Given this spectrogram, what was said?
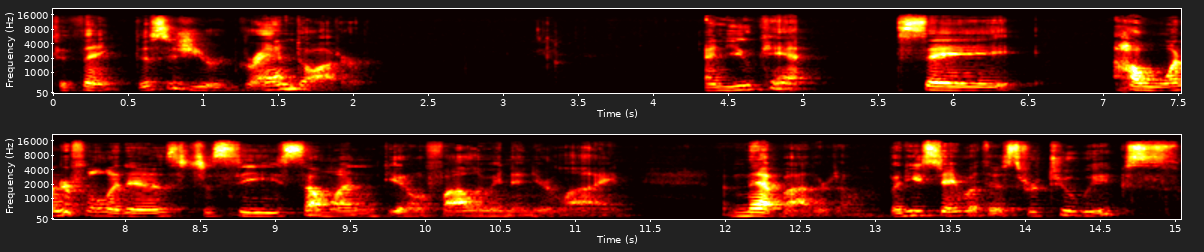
to think this is your granddaughter. And you can't say how wonderful it is to see someone, you know, following in your line. And that bothered him. But he stayed with us for two weeks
